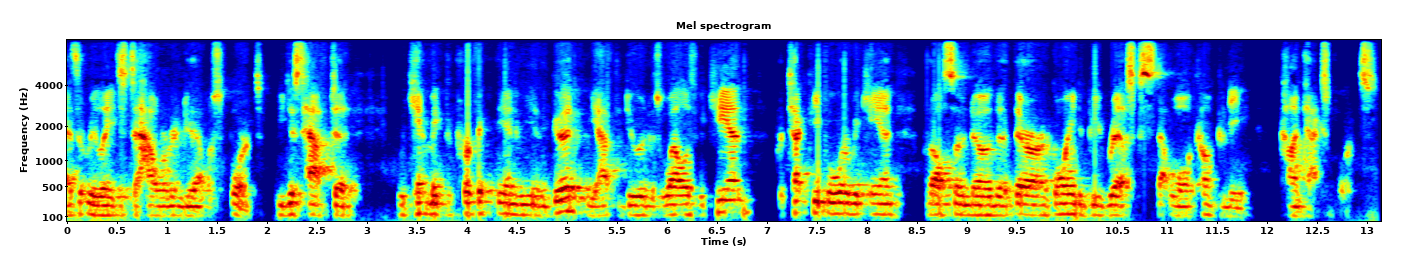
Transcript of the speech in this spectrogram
as it relates to how we're going to do that with sports. We just have to. We can't make the perfect the enemy of the good. We have to do it as well as we can, protect people where we can, but also know that there are going to be risks that will accompany contact sports.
